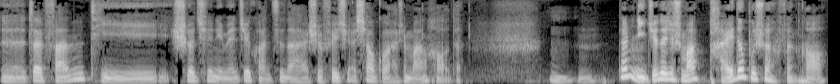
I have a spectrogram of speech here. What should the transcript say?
呃，在繁体社区里面，这款字呢还是非常效果还是蛮好的。嗯嗯，但是你觉得就什么排的不是很好？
